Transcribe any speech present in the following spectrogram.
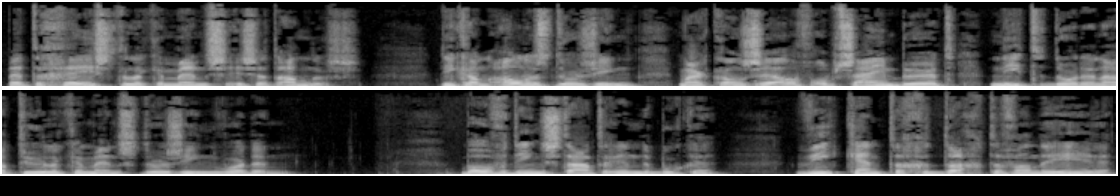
Met de geestelijke mens is het anders. Die kan alles doorzien, maar kan zelf op zijn beurt niet door de natuurlijke mens doorzien worden. Bovendien staat er in de boeken: wie kent de gedachten van de Heere?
